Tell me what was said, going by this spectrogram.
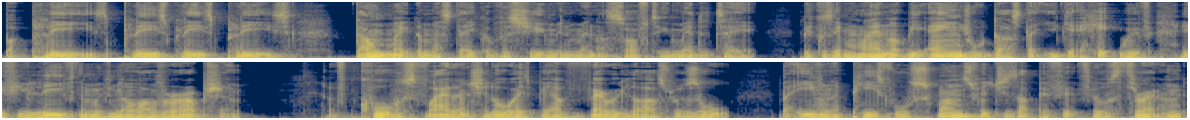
But please, please, please, please, don't make the mistake of assuming men are soft who meditate, because it might not be angel dust that you get hit with if you leave them with no other option. Of course, violence should always be a very last resort, but even a peaceful swan switches up if it feels threatened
